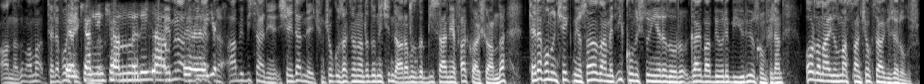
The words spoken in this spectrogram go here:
anladım ama telefon kendi çekmiyor. imkanlarıyla Emre abi bir e, dakika abi bir saniye şeyden de çünkü çok uzaktan aradığın için de aramızda bir saniye fark var şu anda. Telefonun çekmiyor sana zahmet ilk konuştuğun yere doğru galiba bir öyle bir yürüyorsun filan. Oradan ayrılmazsan çok daha güzel olur.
